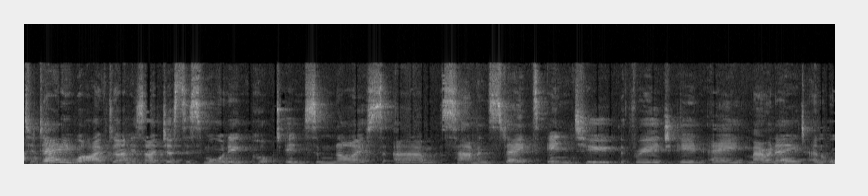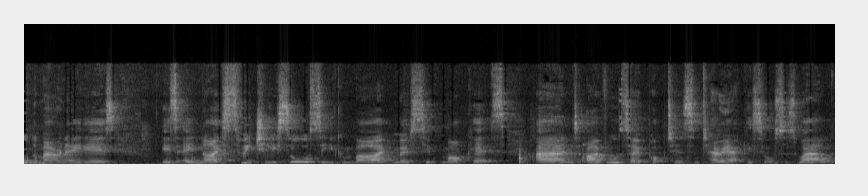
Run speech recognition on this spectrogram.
Today what I've done is I just this morning popped in some nice um, salmon steaks into the fridge in a marinade. And all the marinade is is a nice sweet chili sauce that you can buy at most supermarkets. And I've also popped in some teriyaki sauce as well.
